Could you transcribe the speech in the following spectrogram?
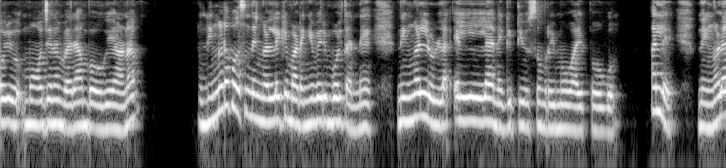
ഒരു മോചനം വരാൻ പോവുകയാണ്. നിങ്ങളുടെ പേഴ്സൺ നിങ്ങളിലേക്ക് മടങ്ങി വരുമ്പോൾ തന്നെ നിങ്ങളിലുള്ള എല്ലാ നെഗറ്റീവ്സും റിമൂവ് ആയി പോകും. അല്ലേ? നിങ്ങളെ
